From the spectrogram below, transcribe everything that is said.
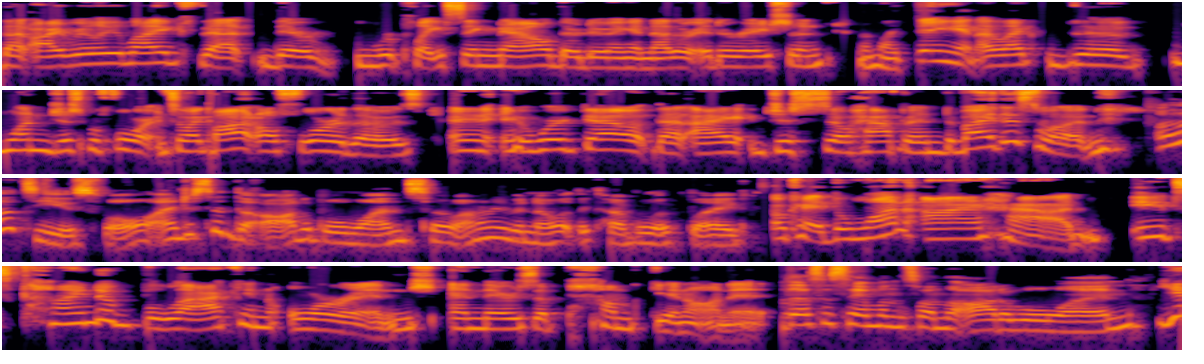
that I really like that they're replacing now. They're doing another iteration. I'm like, dang it, I like the one just before. And so I bought all four of those and it worked out that I just so happened to buy this one. Oh, that's useful. I just did the Audible one, so I don't even know what the cover looked like. Okay, the one I had, it's kind of black and orange and there's a pumpkin on it. That's the same one that's on the Audible one. Yeah,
